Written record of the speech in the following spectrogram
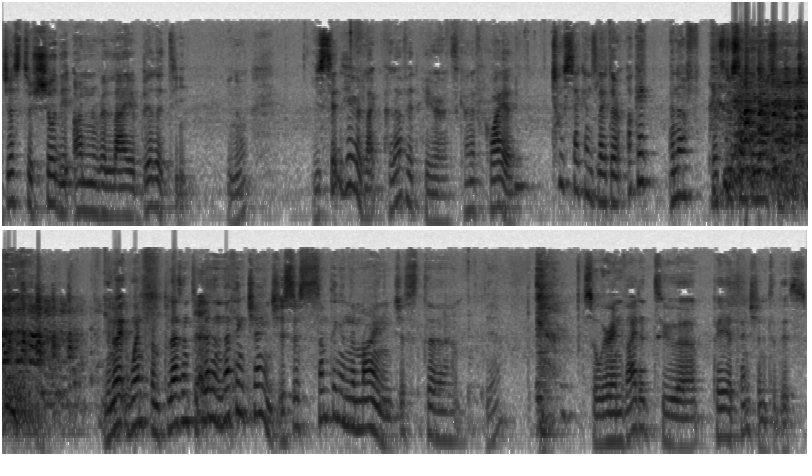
just to show the unreliability, you know. You sit here like, I love it here, it's kind of quiet. Two seconds later, okay, enough, let's do something else now. you know, it went from pleasant to pleasant, nothing changed. It's just something in the mind, just, uh, yeah. So we're invited to uh, pay attention to this.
